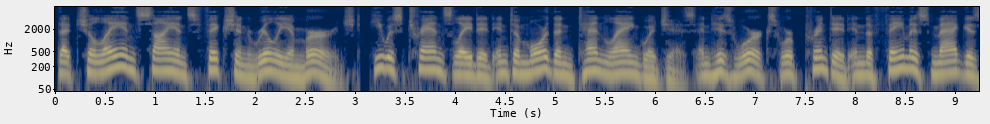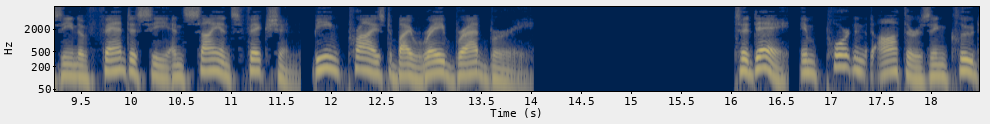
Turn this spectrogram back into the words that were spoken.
that Chilean science fiction really emerged. He was translated into more than ten languages and his works were printed in the famous magazine of fantasy and science fiction, being prized by Ray Bradbury. Today, important authors include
